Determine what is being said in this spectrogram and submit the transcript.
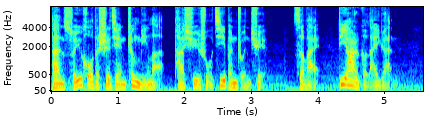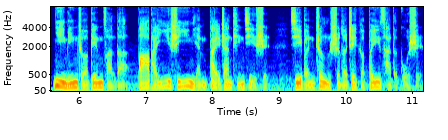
但随后的事件证明了他叙述基本准确。此外，第二个来源，匿名者编纂的八百一十一年拜占庭纪事，基本证实了这个悲惨的故事。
